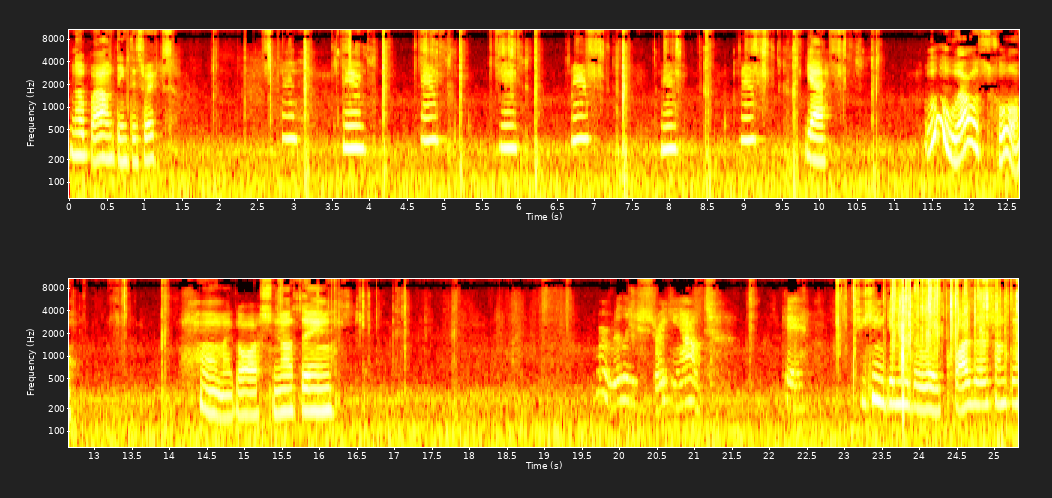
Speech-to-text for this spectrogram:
Nope, I don't think this works. Yeah. Ooh, that was cool. Oh my gosh, nothing. We're really striking out. Okay. If you can give me the Rayquaza or something,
